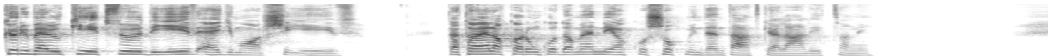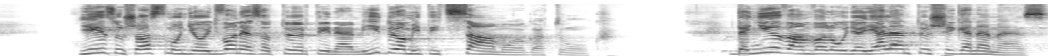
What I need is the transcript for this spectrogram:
Körülbelül két földi év, egy marsi év. Tehát ha el akarunk oda menni, akkor sok mindent át kell állítani. Jézus azt mondja, hogy van ez a történelmi idő, amit itt számolgatunk. De nyilvánvaló, hogy a jelentősége nem ez.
